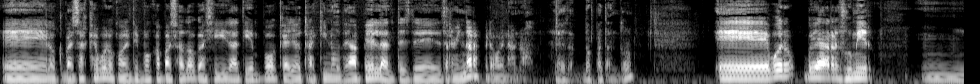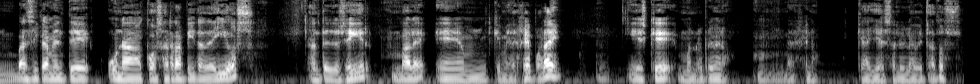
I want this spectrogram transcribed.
Eh, lo que pasa es que, bueno, con el tiempo que ha pasado, casi da tiempo que haya otra keynote de Apple antes de terminar, pero bueno, no, no, para tanto. Eh, bueno, voy a resumir mmm, básicamente una cosa rápida de iOS antes de seguir, ¿vale? Em, que me dejé por ahí. Y es que, bueno, lo primero, mm, me dejé no que ayer salió la beta 2.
